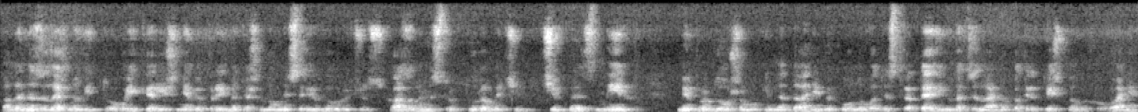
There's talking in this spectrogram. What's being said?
Але незалежно від того, яке рішення ви приймете, шановний Сергій Григорович, з вказаними структурами чи, чи без них, ми продовжимо і надалі виконувати стратегію національно-патріотичного виховання,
